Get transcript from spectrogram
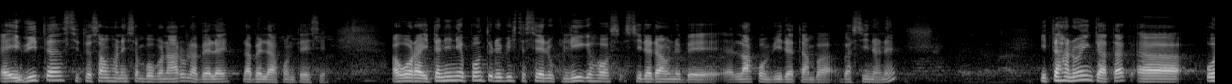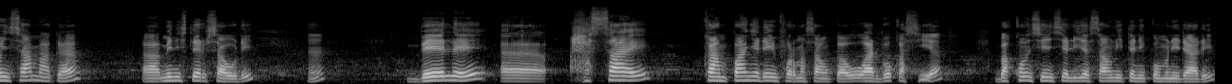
e evita situação hanessa bobonaru la bele la bele acontece. Agora itanini ponto de vista selu liga hos cidadão ne be la convida tamba vacina ne. Ita hanoin katak uh, o insama ka uh, Ministério Saúde uh, bele hasai campanha de informação ka o advocacia ba conscientização ni tene comunidade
